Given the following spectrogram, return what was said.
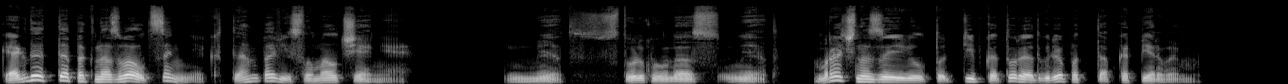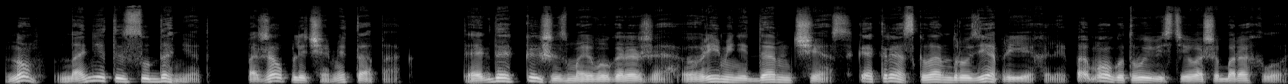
Когда Тапок назвал ценник, там повисло молчание. «Нет, столько у нас нет», — мрачно заявил тот тип, который отгреб от Тапка первым. «Ну, на нет и суда нет», — пожал плечами Тапок. «Тогда кыш из моего гаража. Времени дам час. Как раз к вам друзья приехали. Помогут вывести ваше барахло.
